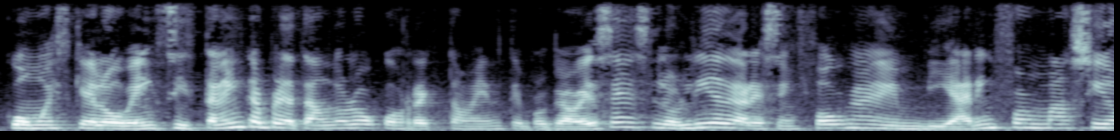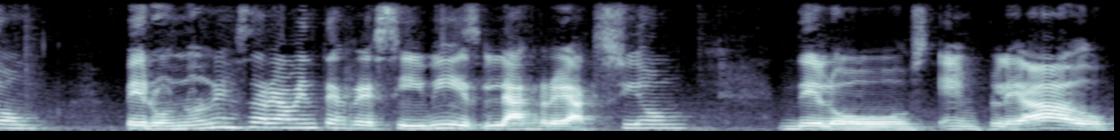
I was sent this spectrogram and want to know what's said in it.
cómo es que lo ven, si están interpretándolo correctamente, porque a veces los líderes se enfocan en enviar información, pero no necesariamente recibir la reacción de los empleados,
